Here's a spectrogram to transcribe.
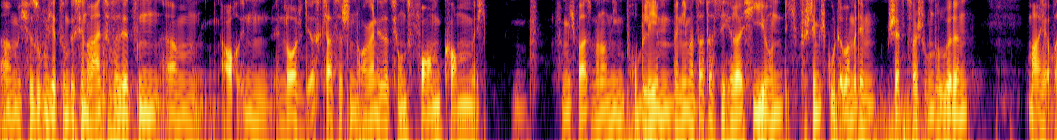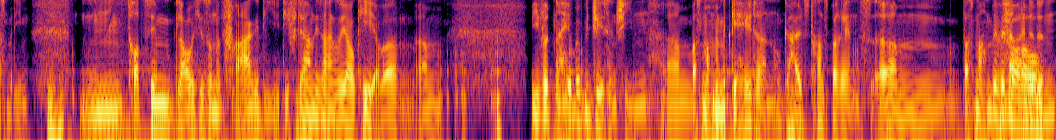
Ähm, ich versuche mich jetzt so ein bisschen reinzuversetzen, ähm, auch in, in Leute, die aus klassischen Organisationsformen kommen. Ich, für mich war es immer noch nie ein Problem, wenn jemand sagt, das ist die Hierarchie und ich verstehe mich gut, aber mit dem Chef zwei Stunden drüber, dann mache ich auch was mit ihm. Mhm. Trotzdem, glaube ich, ist so eine Frage, die, die viele haben, die sagen so, ja, okay, aber ähm, wie wird nachher über Budgets entschieden? Ähm, was machen wir mit Gehältern und Gehaltstransparenz? Ähm, was machen wir, wenn der eine denn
